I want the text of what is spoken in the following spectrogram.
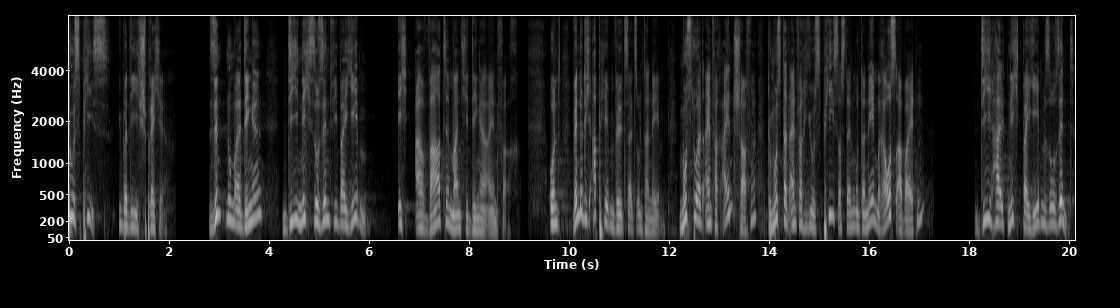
USPs, über die ich spreche, sind nun mal Dinge, die nicht so sind wie bei jedem. Ich erwarte manche Dinge einfach. Und wenn du dich abheben willst als Unternehmen, musst du halt einfach einschaffen, du musst halt einfach USPs aus deinem Unternehmen rausarbeiten, die halt nicht bei jedem so sind,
